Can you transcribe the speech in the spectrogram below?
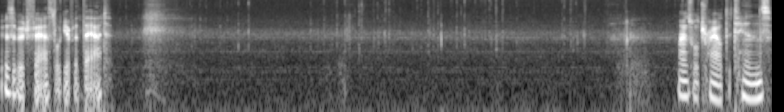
It is a bit fast, I'll give it that. Might as well try out the tins.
